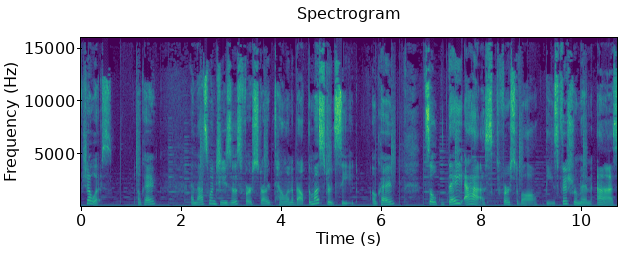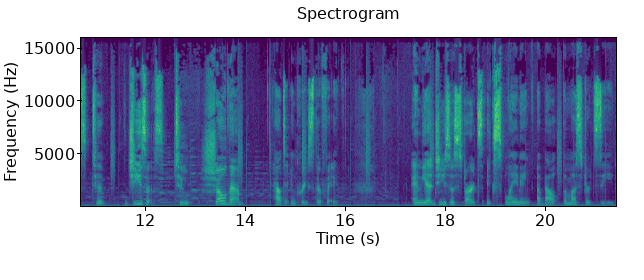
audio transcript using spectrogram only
show us. Okay? And that's when Jesus first started telling about the mustard seed. Okay? So they asked, first of all, these fishermen asked to Jesus to show them how to increase their faith. And yet Jesus starts explaining about the mustard seed.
